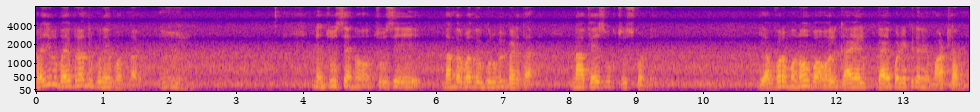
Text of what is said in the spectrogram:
ప్రజలు భయభ్రాంతులు గురైపోతున్నారు. నేను చూశాను చూసి బందరు బంధువులు గ్రూపులు పెడతా. నా ఫేస్బుక్ చూసుకోండి. ఎవరి మనోభావాలు గాయాలు గాయపడేట్టుగా నేను మాట్లాడను.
